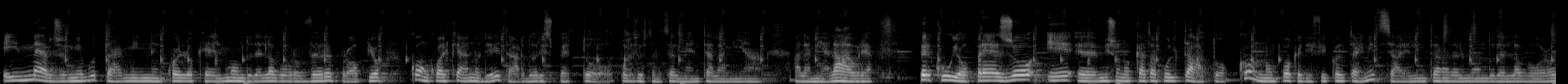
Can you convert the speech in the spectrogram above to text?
e immergermi e buttarmi in quello che è il mondo del lavoro vero e proprio con qualche anno di ritardo rispetto poi sostanzialmente alla mia, alla mia laurea. Per cui ho preso e eh, mi sono catapultato con non poche difficoltà iniziali all'interno del mondo del lavoro,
